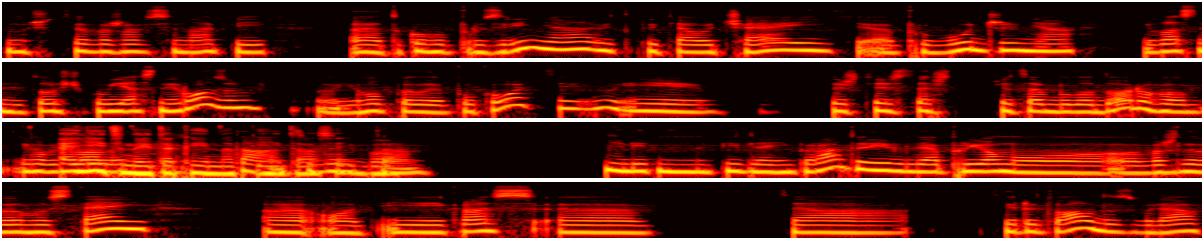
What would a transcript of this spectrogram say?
тому що це вважався напій такого прозріння, відкриття очей, е, пробудження. І, власне, для того, щоб був ясний розум, ну, його пили полководці. Ну і це ж через те, що це було дорого, його вживали Елітний такий напій, та, досить був, та, елітний напій для імператорів, для прийому е, важливих гостей. Е, От, і якраз е, ця, цей ритуал дозволяв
